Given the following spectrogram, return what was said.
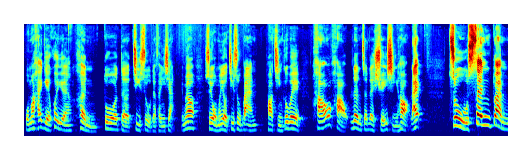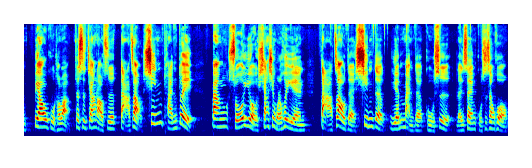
我们还给会员很多的技术的分享，有没有？所以我们有技术班，好，请各位好好认真的学习哈。来，主升段标股，好不好？这是姜老师打造新团队，帮所有相信我的会员打造的新的圆满的股市人生、股市生活。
